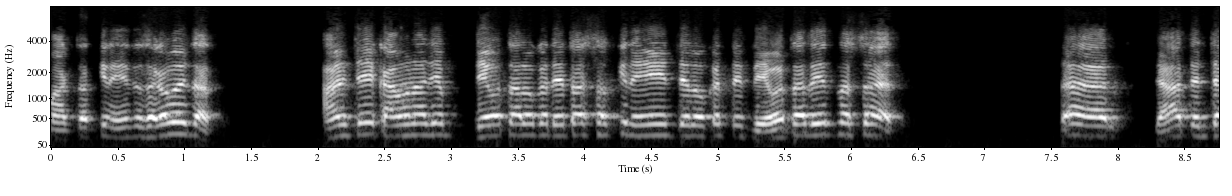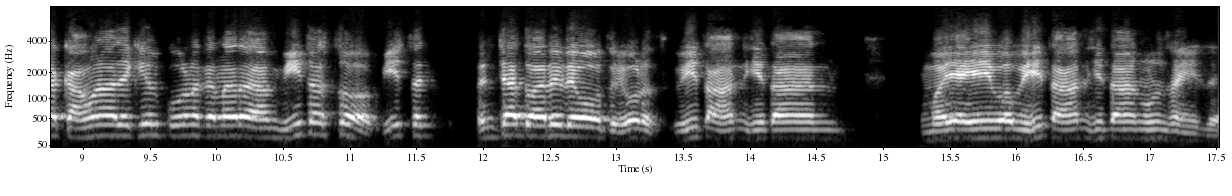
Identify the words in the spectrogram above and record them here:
मागतात की नाही ते सगळं मिळतात. आणि ते कामना जे देवता लोक देत असतात की नाही ते लोक ते देवता देत नसतात. तर ज्या त्यांच्या कामना देखील पूर्ण करणारा मीच असतो मीच त्यांच्याद्वारे देव होतो एवढंच. विहितान हितान. मयैव विहितान हितान म्हणून सांगितलं.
